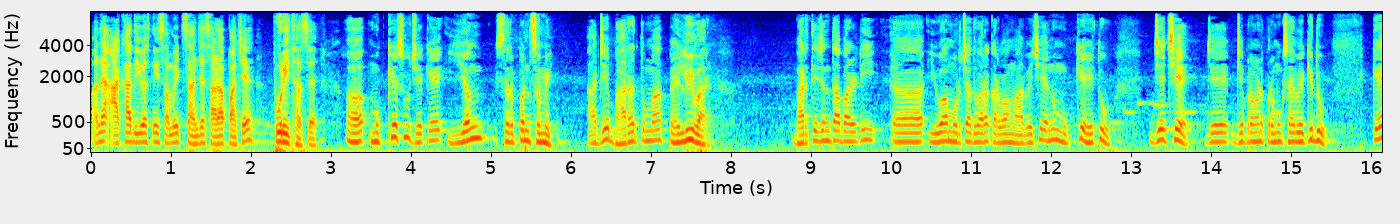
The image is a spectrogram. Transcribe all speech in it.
અને આખા દિવસની સમિટ સાંજે સાડા પાંચે પૂરી થશે. મુખ્ય શું છે કે યંગ સરપંચ સમિટ આજે ભારતમાં પહેલીવાર ભારતીય જનતા પાર્ટી યુવા મોરચા દ્વારા કરવામાં આવે છે. એનું મુખ્ય હેતુ જે છે, જે જે પ્રમાણે પ્રમુખ સાહેબે કીધું કે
